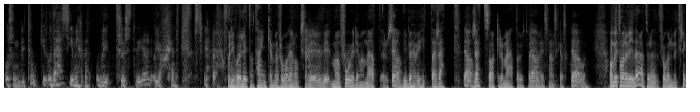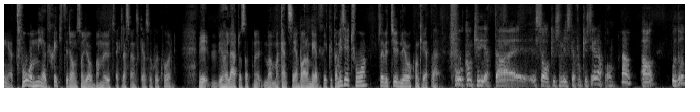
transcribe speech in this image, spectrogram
och som blir tokigt. Och det här ser man och blir frustrerad och jag själv blir frustrerad. Och det var ju lite av tanken med frågan också. Vi, vi, man får ju det man mäter, så ja. vi behöver hitta rätt Ja. rätt saker att mäta och utvärdera Ja. i svensk hälso och Ja. sjukvård. Om vi tar det vidare till fråga nummer tre. Två medskick till de som jobbar med att utveckla svensk hälso och sjukvård. Vi, vi har ju lärt oss att man, man kan inte säga bara medskick, utan vi säger två, så är vi tydliga och konkreta här. Två konkreta eh, saker som vi ska fokusera på. Ja. Ja, och då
